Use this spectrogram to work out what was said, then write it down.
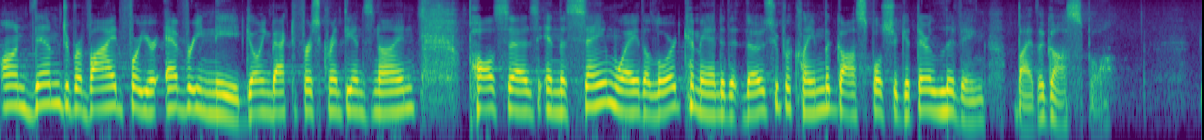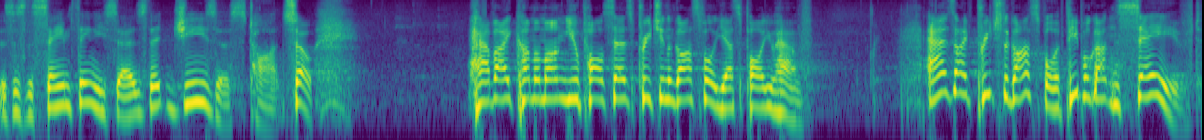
on them to provide for your every need. Going back to 1 Corinthians 9, Paul says, In the same way, the Lord commanded that those who proclaim the gospel should get their living by the gospel. This is the same thing, he says, that Jesus taught. So, have I come among you, Paul says, preaching the gospel? Yes, Paul, you have. As I've preached the gospel, have people gotten saved?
